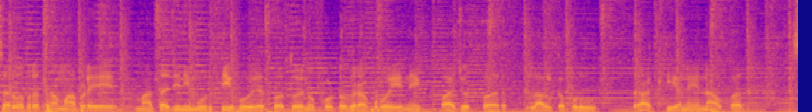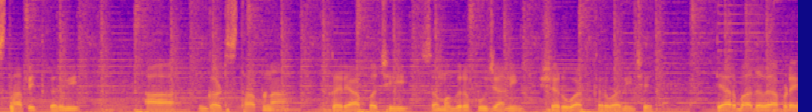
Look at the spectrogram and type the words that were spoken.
સર્વપ્રથમ આપણે માતાજીની મૂર્તિ હોય અથવા તો એનો ફોટોગ્રાફ હોય એને એક બાજોટ પર લાલ કપડું રાખી અને એના ઉપર સ્થાપિત કરવી. આ ઘટ સ્થાપના કર્યા પછી સમગ્ર પૂજાની શરૂઆત કરવાની છે. ત્યારબાદ હવે આપણે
